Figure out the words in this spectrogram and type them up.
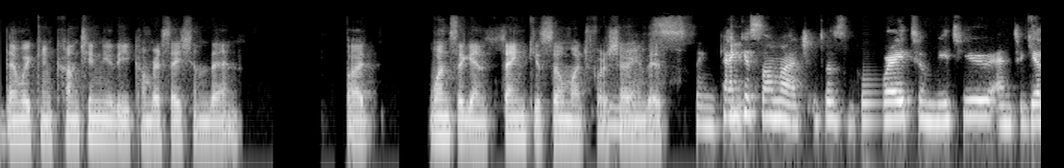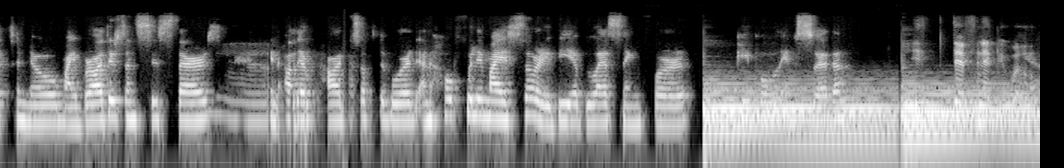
then we can continue the conversation then. But once again, thank you so much for sharing yes, this. Thank you. thank you so much. It was great to meet you and to get to know my brothers and sisters yeah. in other parts of the world. And hopefully, my story be a blessing for people in Sweden. It definitely will. Yeah.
